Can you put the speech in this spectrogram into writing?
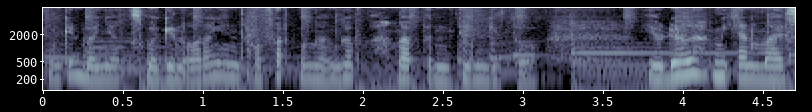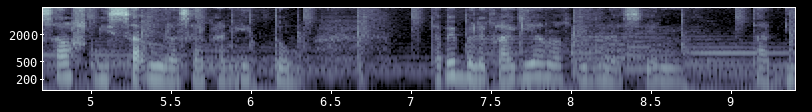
Mungkin banyak sebagian orang introvert menganggap ah nggak penting gitu. Ya udahlah me and myself bisa menyelesaikan itu. Tapi balik lagi yang aku jelasin tadi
